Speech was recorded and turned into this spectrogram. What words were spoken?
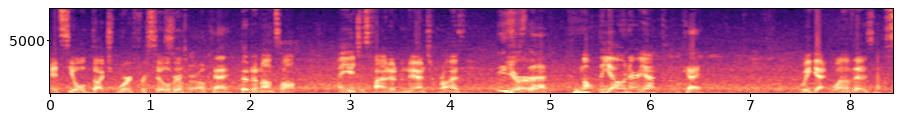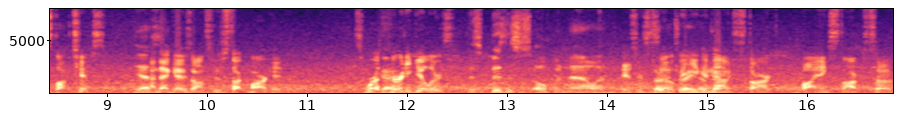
It's the old Dutch word for silver. Silver, okay. Put it on top, and you just founded a new enterprise. Easy You're that. not the owner yet. Okay. We get one of those stock chips, Yes. and that goes onto the stock market. It's worth Okay. 30 guilders. This business is open now and Business is open. You can okay. now start buying stock. So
